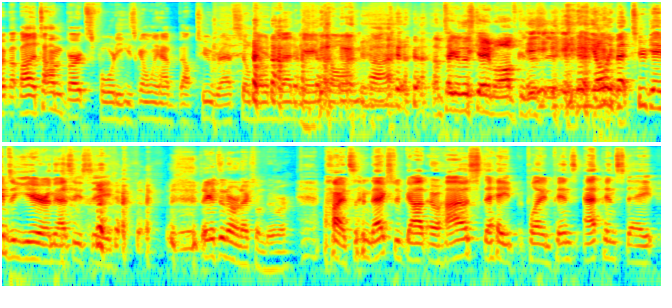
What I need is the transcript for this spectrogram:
But, but by the time Bert's 40, he's going to only have about two refs he'll be able to bet games on. Uh, I'm taking this game off because he, he- he only bet two games a year in the SEC. Take it to our next one, Boomer. All right, so next we've got Ohio State playing Penn, at Penn State.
